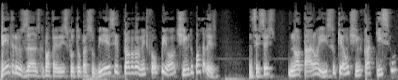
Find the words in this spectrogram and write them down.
dentre os anos que o Fortaleza disputou para subir, esse provavelmente foi o pior time do Fortaleza. Não sei se vocês notaram isso, que é um time fraquíssimo,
